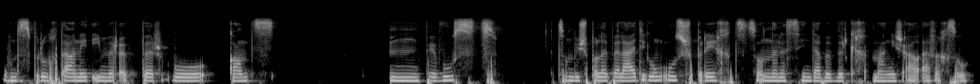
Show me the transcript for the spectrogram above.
Und es braucht auch nicht immer jemanden, der ganz mh, mm, bewusst zum Beispiel eine Beleidigung ausspricht, sondern es sind eben wirklich manchmal auch einfach so,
